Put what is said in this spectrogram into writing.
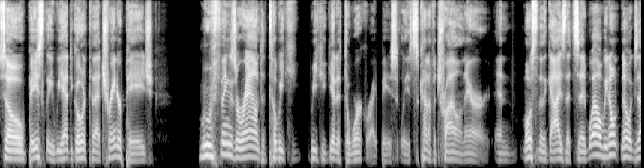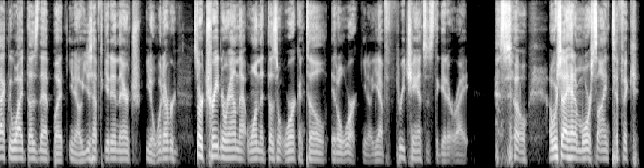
So basically, we had to go into that trainer page, move things around until we could, we could get it to work right. Basically, it's kind of a trial and error. And most of the guys that said, "Well, we don't know exactly why it does that, but you know, you just have to get in there, you know, whatever." Start trading around that one that doesn't work until it'll work. You know, you have three chances to get it right. So I wish I had a more scientific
